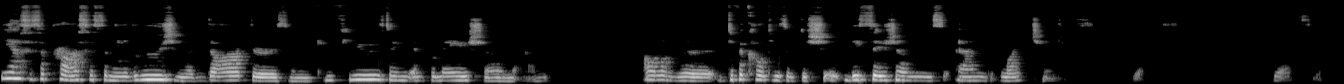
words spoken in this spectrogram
Yes, it's a process and the illusion of doctors and confusing information and all of the difficulties of decisions and life changes. Yes. Yes, yes.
